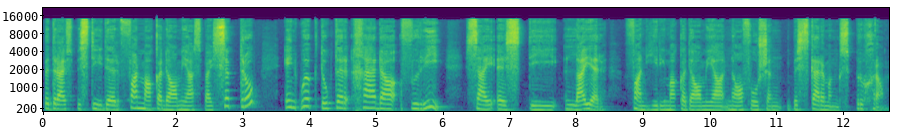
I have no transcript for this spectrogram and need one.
bedryfsbestuurder van Macadamias by Subtrop en ook Dr Gerda Fourie. Sy is die leier van hierdie Macadamia Navorsing Beskermingsprogram.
